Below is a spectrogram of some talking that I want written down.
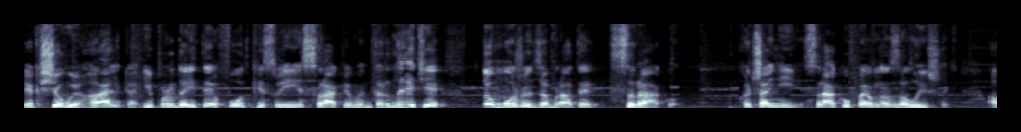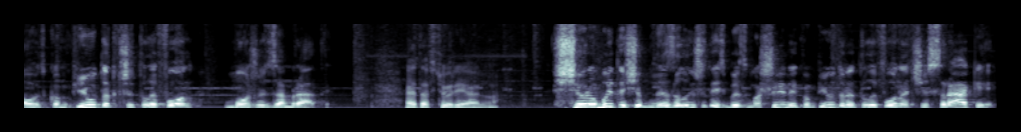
Якщо ви галька і продаєте фотки своєї сраки в інтернеті, то можуть забрати сраку. Хоча ні, сраку певно залишать, а от комп'ютер чи телефон можуть забрати. Это все реально. Що робити, щоб не залишитись без машини, комп'ютера, телефона чи сраки?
